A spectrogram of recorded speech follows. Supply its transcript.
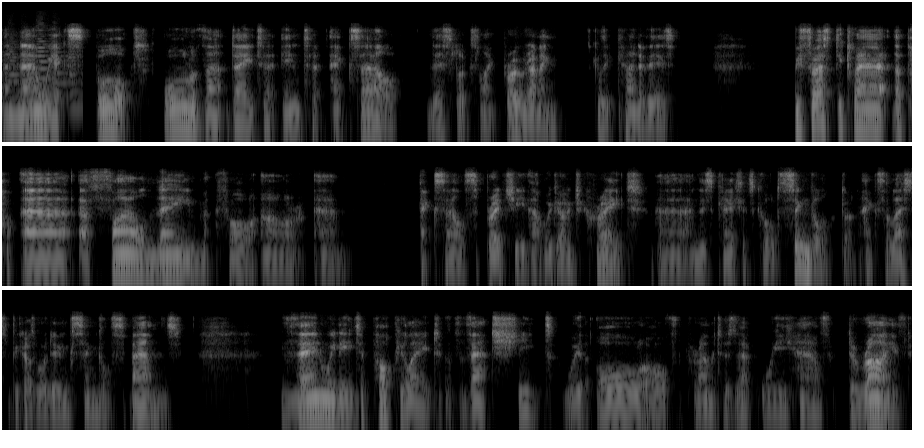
And now we export all of that data into Excel. This looks like programming because it kind of is. We first declare the, uh, a file name for our um, Excel spreadsheet that we're going to create. Uh, in this case, it's called single.xls because we're doing single spans. Then we need to populate that sheet with all of the parameters that we have derived.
